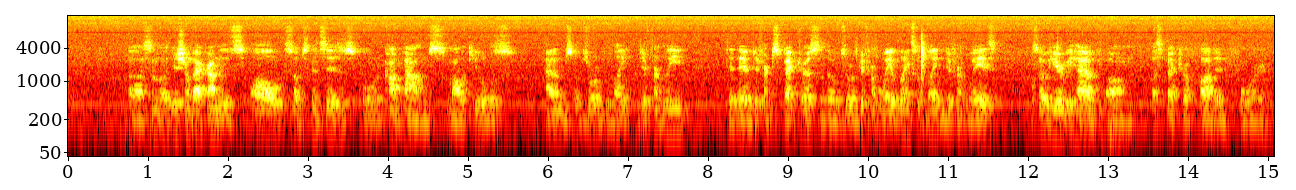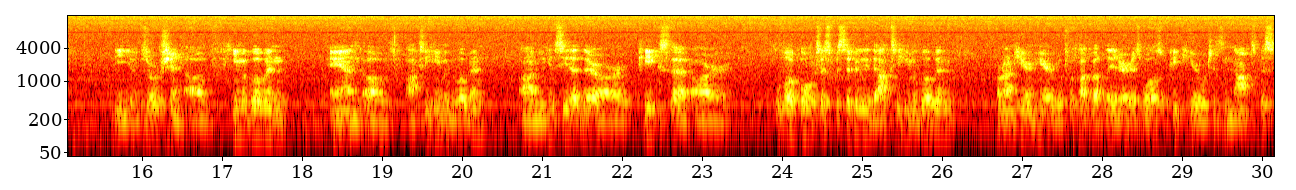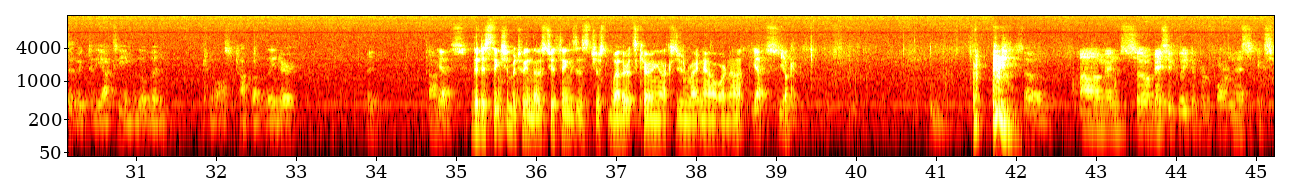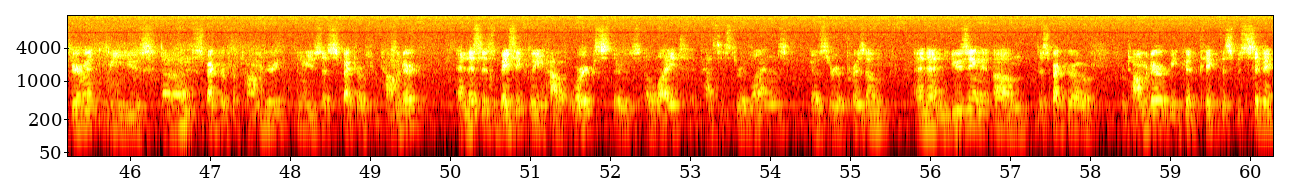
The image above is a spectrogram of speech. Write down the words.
uh, some additional background is all substances or compounds, molecules, atoms absorb light differently that they have different spectra, so they'll absorb different wavelengths of light in different ways. So here we have um, a spectra plotted for the absorption of hemoglobin and of oxyhemoglobin. Um, you can see that there are peaks that are local to specifically the oxyhemoglobin around here and here, which we'll talk about later, as well as a peak here, which is not specific to the oxyhemoglobin, which we'll also talk about later. Tom? Yes, The distinction between those two things is just whether it's carrying oxygen right now or not? yes. Yep. Okay. So, Um, and so basically to perform this experiment, we use uh, spectrophotometry, and we use a spectrophotometer. And this is basically how it works. There's a light, it passes through a lens, it goes through a prism, and then using um, the spectrophotometer, we could pick the specific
